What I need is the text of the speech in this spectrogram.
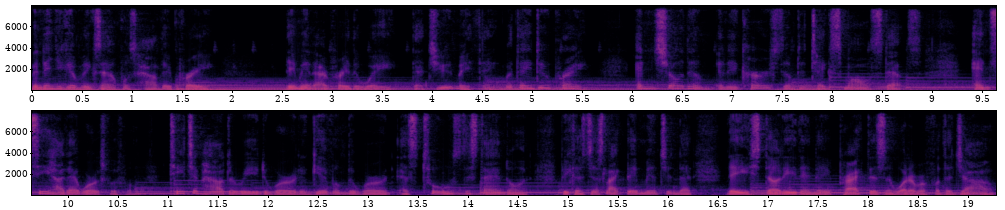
And then you give them examples how they pray. They may not pray the way that you may think, but they do pray. And show them and encourage them to take small steps and see how that works with them. Teach them how to read the word and give them the word as tools to stand on. Because just like they mentioned that they studied and they practiced and whatever for the job,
